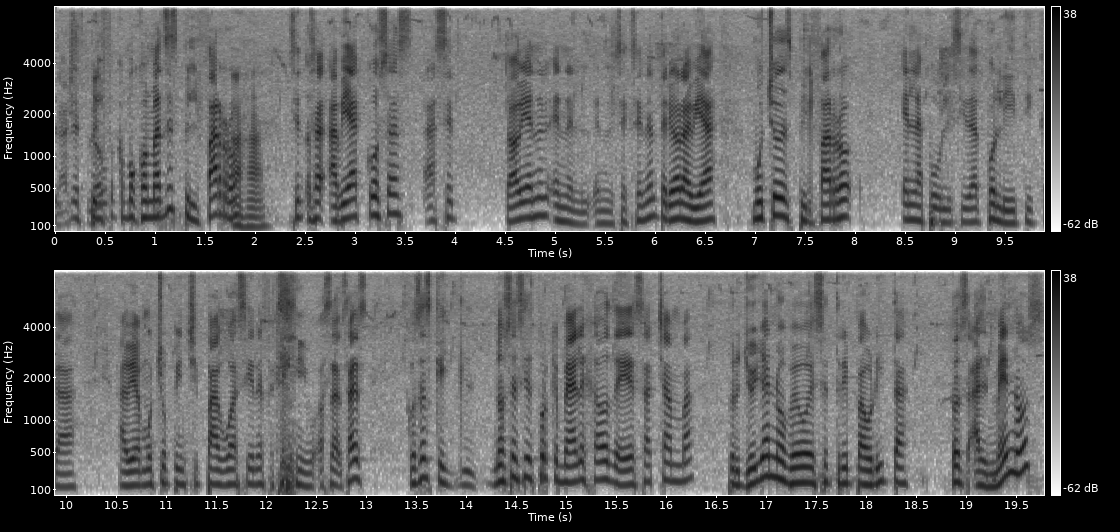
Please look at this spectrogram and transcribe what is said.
Cash Despilf- flow. como con más despilfarro. Ajá. Sí, o sea, había cosas hace. Todavía en el, en, el, en el sexenio anterior había mucho despilfarro en la publicidad política. Había mucho pinche pago así en efectivo. O sea, ¿sabes? Cosas que no sé si es porque me he alejado de esa chamba, pero yo ya no veo ese trip ahorita. Entonces, al menos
